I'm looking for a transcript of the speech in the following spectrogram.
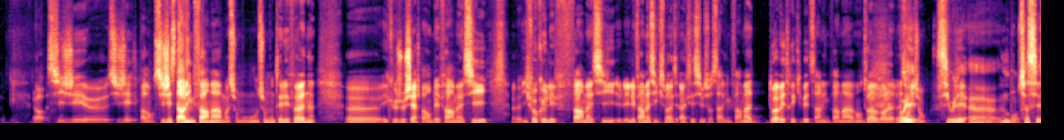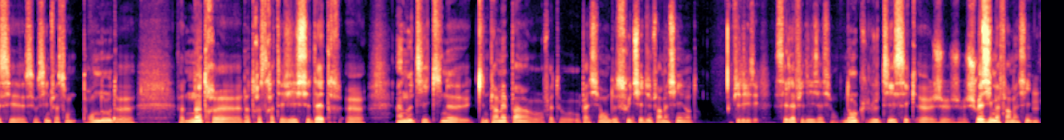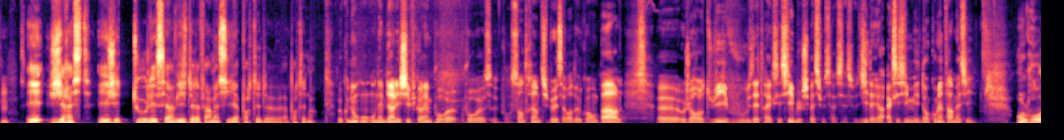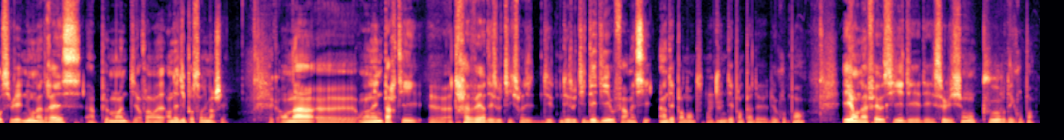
Alors, si j'ai euh, si j'ai pardon, si j'ai Starling Pharma moi sur mon sur mon téléphone euh, et que je cherche par exemple les pharmacies, euh, il faut que les pharmacies les, pharmacies qui sont accessibles sur Starling Pharma doivent être équipées de Starling Pharma avant, doivent avoir la, oui, Si vous voulez, bon, ça c'est aussi une façon pour nous de notre, notre stratégie, c'est d'être un outil qui ne, qui ne permet pas en fait, aux patients de switcher d'une pharmacie à une autre. Fidéliser. C'est la fidélisation. Donc l'outil, c'est que euh, je, choisis ma pharmacie mhm. et j'y reste. Et j'ai tous les services de la pharmacie à portée de, à portée de main. Donc nous, on, aime bien les chiffres quand même pour, euh, pour, euh, pour centrer un petit peu et savoir de quoi on parle. Aujourd'hui, vous êtes accessible, je ne sais pas si ça, ça se dit d'ailleurs, accessible, mais dans combien de pharmacies? En gros, si vous voulez, nous on adresse un peu moins de... Enfin, on a 10% du marché. On, a, euh, on en a une partie euh, à travers des outils qui sont des, outils dédiés aux pharmacies indépendantes, donc qui mhm. ne dépendent pas de, groupements. Et on a fait aussi des, solutions pour des groupements.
